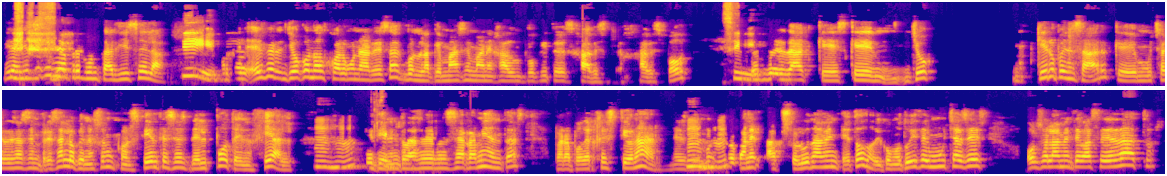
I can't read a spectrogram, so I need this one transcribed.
Mira, yo te quería preguntar, Gisela. Sí. Porque es verdad, yo conozco algunas de esas, bueno, la que más he manejado un poquito es HubSpot. Sí. Es verdad que es que yo quiero pensar que muchas de esas empresas lo que no son conscientes es del potencial que tienen todas esas herramientas para poder gestionar desde nuestro panel absolutamente todo. Y como tú dices, muchas es o solamente base de datos,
